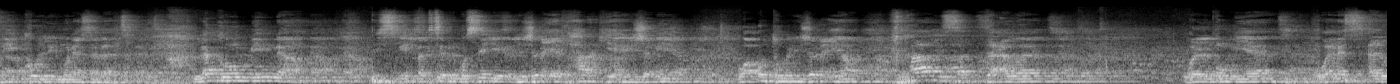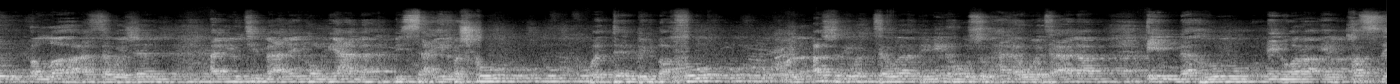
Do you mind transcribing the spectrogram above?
في كل المناسبات. لكم منا باسم المكتب المسير للجمعية الحركية للجميع وأطر الجمعية خالص الدعوات والأمنيات ونسأل الله عز وجل أن يتم عليكم نعمة بالسعي المشكور. والذنب المغفور والأجر والثواب منه سبحانه وتعالى إنه من وراء القصد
